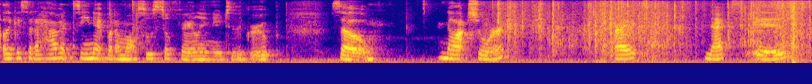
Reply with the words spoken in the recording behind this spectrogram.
Like I said, I haven't seen it, but I'm also still fairly new to the group. So, not sure. All right, next is,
